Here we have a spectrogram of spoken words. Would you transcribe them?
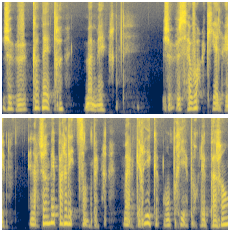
je veux connaître ma mère. Je veux savoir qui elle est. Elle n'a jamais parlé de son père, malgré qu'on priait pour les parents.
